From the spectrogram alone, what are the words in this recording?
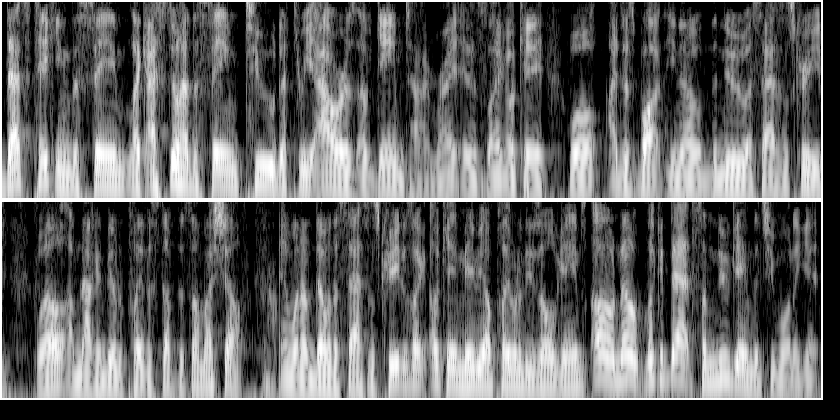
that's taking the same like I still have the same two to three hours of game time, right? And it's like, okay, well, I just bought, you know, the new Assassin's Creed. Well, I'm not gonna be able to play the stuff that's on my shelf. And when I'm done with Assassin's Creed, it's like, okay, maybe I'll play one of these old games. Oh no, look at that, some new game that you want to get.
